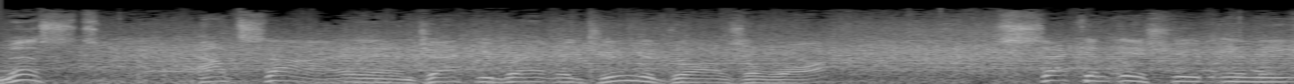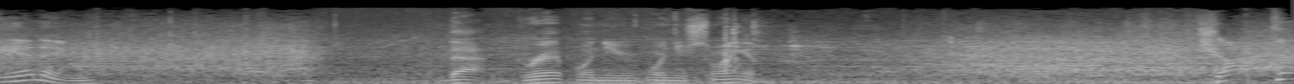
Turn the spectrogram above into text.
Missed outside, and Jackie Bradley Jr. draws a walk. Second issued in the inning. That grip when you when you're swinging. Chopped to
